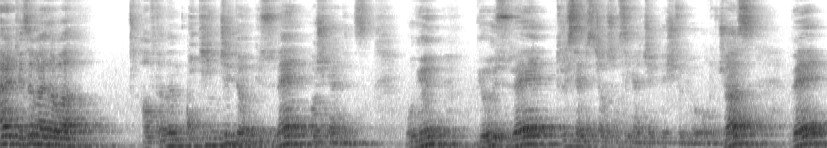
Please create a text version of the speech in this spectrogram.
Herkese merhaba. Haftanın ikinci döngüsüne hoş geldiniz. Bugün göğüs ve triceps çalışması gerçekleştiriyor olacağız ve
